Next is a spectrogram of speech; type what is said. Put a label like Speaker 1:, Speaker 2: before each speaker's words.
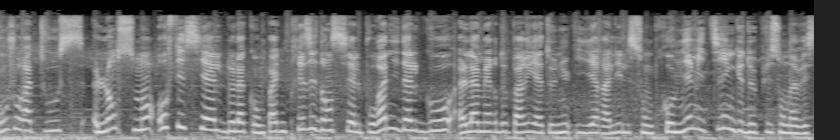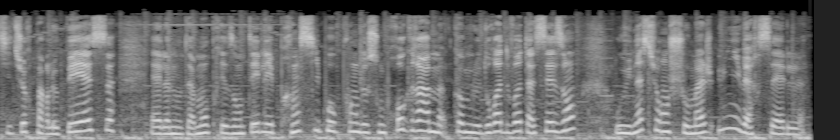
Speaker 1: Bonjour à tous. Lancement officiel de la campagne présidentielle pour Anne Hidalgo. La maire de Paris a tenu hier à Lille son premier meeting depuis son investiture par le PS. Elle a notamment présenté les principaux points de son programme, comme le droit de vote à 16 ans ou une assurance chômage universelle.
